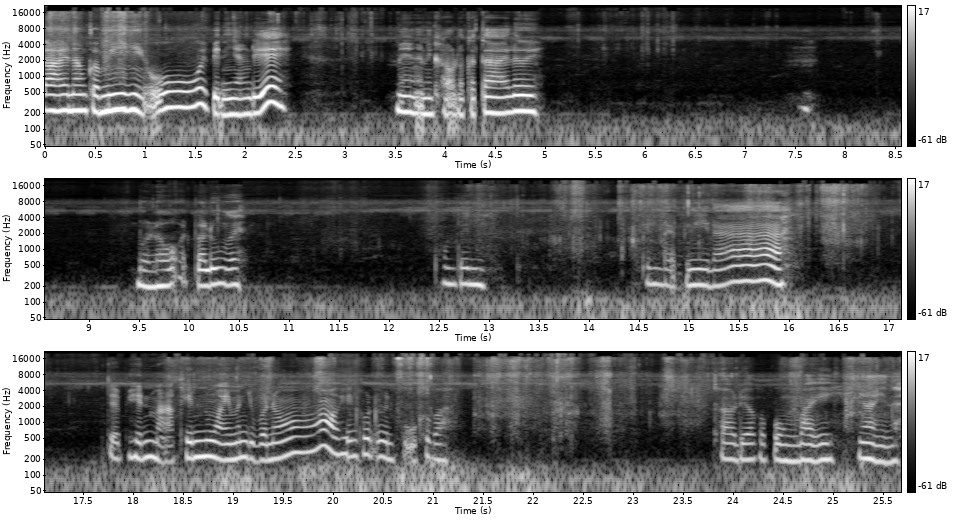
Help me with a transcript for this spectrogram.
ตายน้ำก็มี โอ้ย เป็นอย่างเด้แม่งอันนี้เขาแล้วก็ตายเลยบ่รอดปลาลุงเอ้ยทำเป็น เป็นแบบนี้ละจะเห็นหมาเห็นหน่วยมันอยู่บ่เนาะเห็นคนอื่นปูคือป่ ข้าวเดียวกระปงใบใหญ่นะ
